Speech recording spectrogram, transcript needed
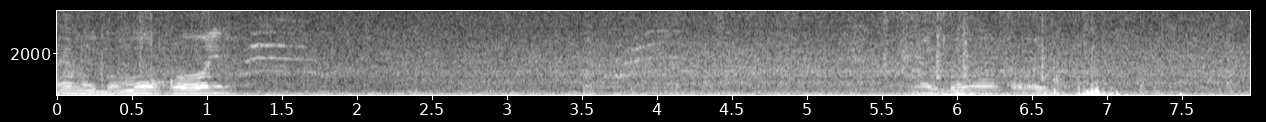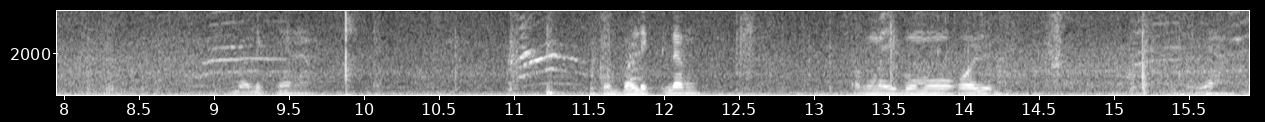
Ay, may bumukol. May bumukol. Balik na. Pabalik lang. Pag may bumukol. Ayan.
